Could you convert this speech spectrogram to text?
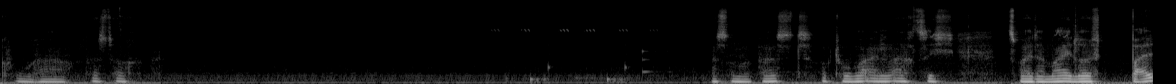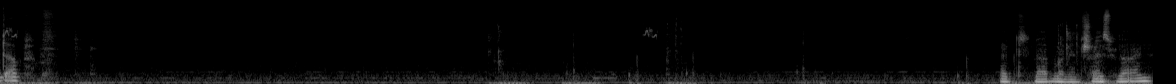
QH, passt auch. Was nochmal passt. Oktober 81, 2. Mai läuft bald ab. Halt, laden wir den Scheiß wieder ein.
